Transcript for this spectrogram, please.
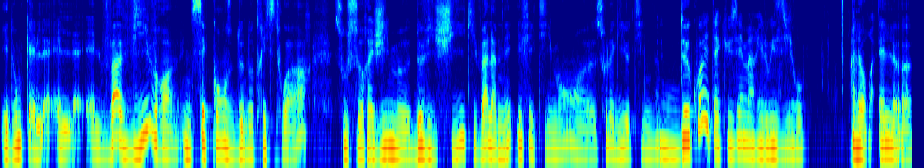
Et donc, elle, elle, elle, va vivre une séquence de notre histoire sous ce régime de Vichy qui va l'amener effectivement euh, sous la guillotine. De quoi est accusée Marie-Louise Giraud? Alors, elle, euh,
